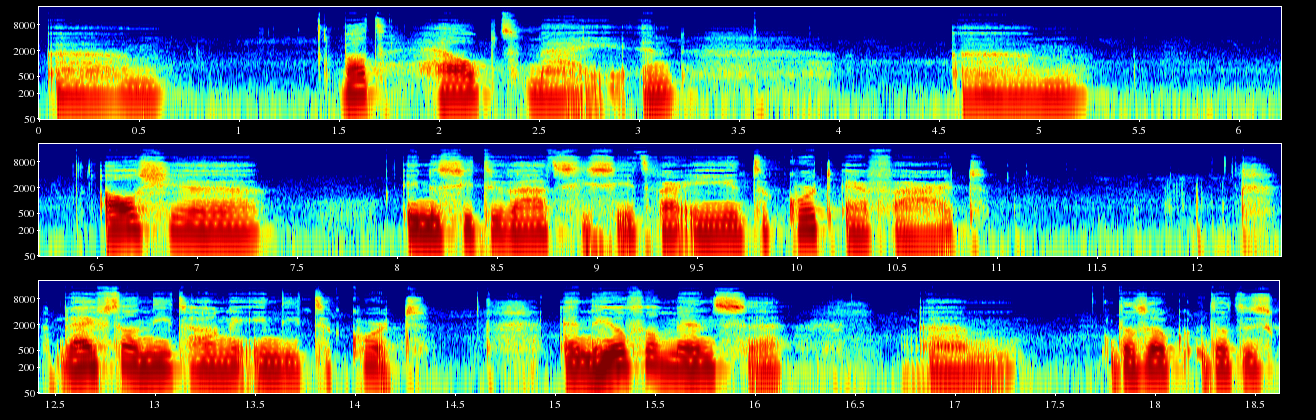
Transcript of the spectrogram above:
Ehm, wat helpt mij? En um, als je in een situatie zit waarin je een tekort ervaart, blijf dan niet hangen in die tekort. En heel veel mensen dat, is ook, dat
